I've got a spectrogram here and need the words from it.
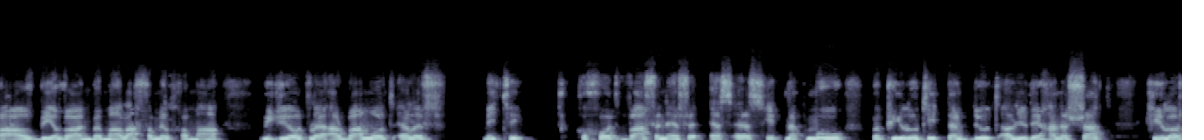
רעב ביוון במהלך המלחמה מגיעות ל-400 אלף מתים. כוחות ופן אס התנקמו בפעילות התנגדות על ידי הנשת קהילות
